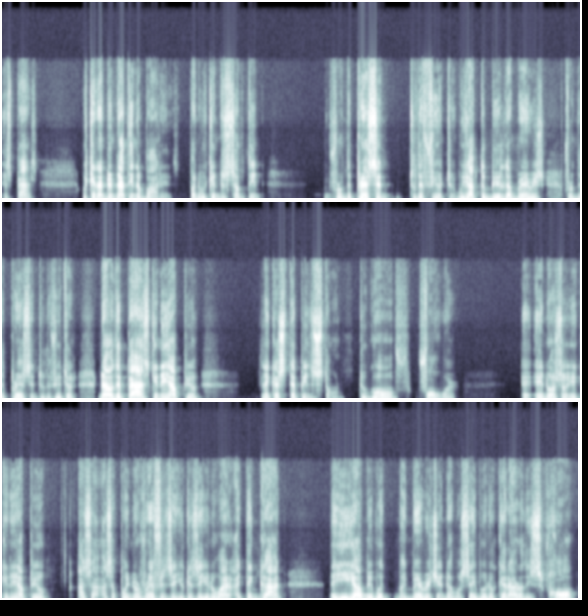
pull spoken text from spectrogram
it's past. We cannot do nothing about it, but we can do something from the present to the future. We have to build our marriage from the present to the future. Now, the past can help you like a stepping stone to go forward. And also, it can help you as a, as a point of reference. And you can say, you know what? I thank God that He helped me with my marriage and I was able to get out of this hole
